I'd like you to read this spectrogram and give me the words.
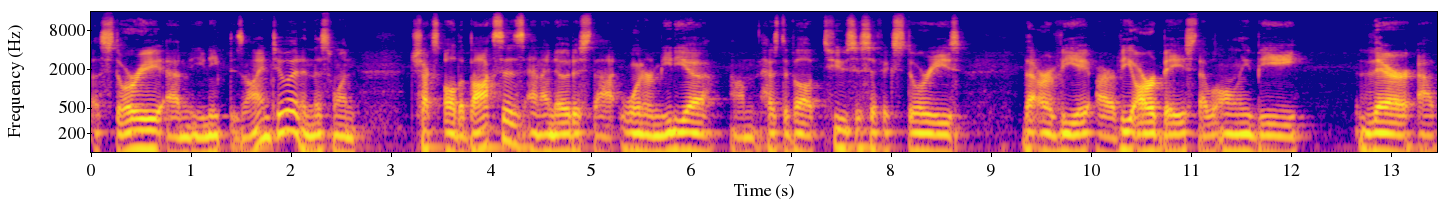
a story and unique design to it, and this one checks all the boxes. And I noticed that Warner Media um, has developed two specific stories that are, VA, are VR based that will only be there at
